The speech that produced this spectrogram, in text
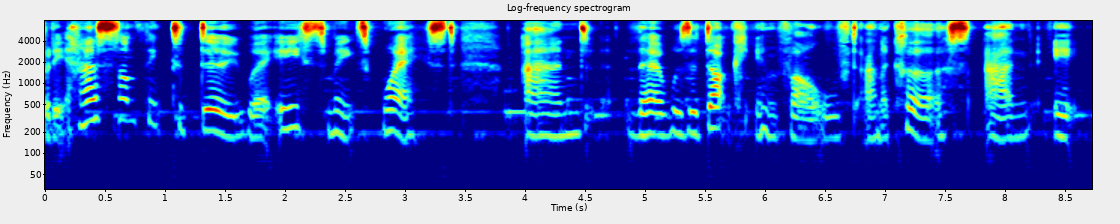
But it has something to do where East meets West and there was a duck involved and a curse, and it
